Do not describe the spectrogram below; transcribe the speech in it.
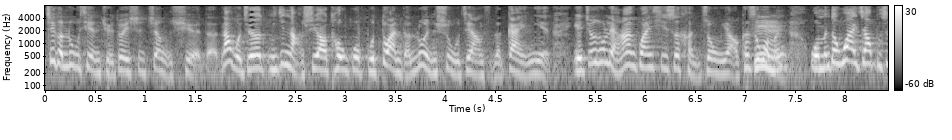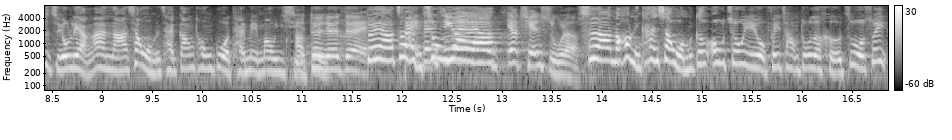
这个路线绝对是正确的。那我觉得民进党需要透过不断的论述这样子的概念，也就是说两岸关系是很重要。可是我们、嗯我们的外交不是只有两岸啊，像我们才刚通过台美贸易协定，哦，对对对，对啊，这很重要啊。要签署了。是啊，然后你看，像我们跟欧洲也有非常多的合作，所以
